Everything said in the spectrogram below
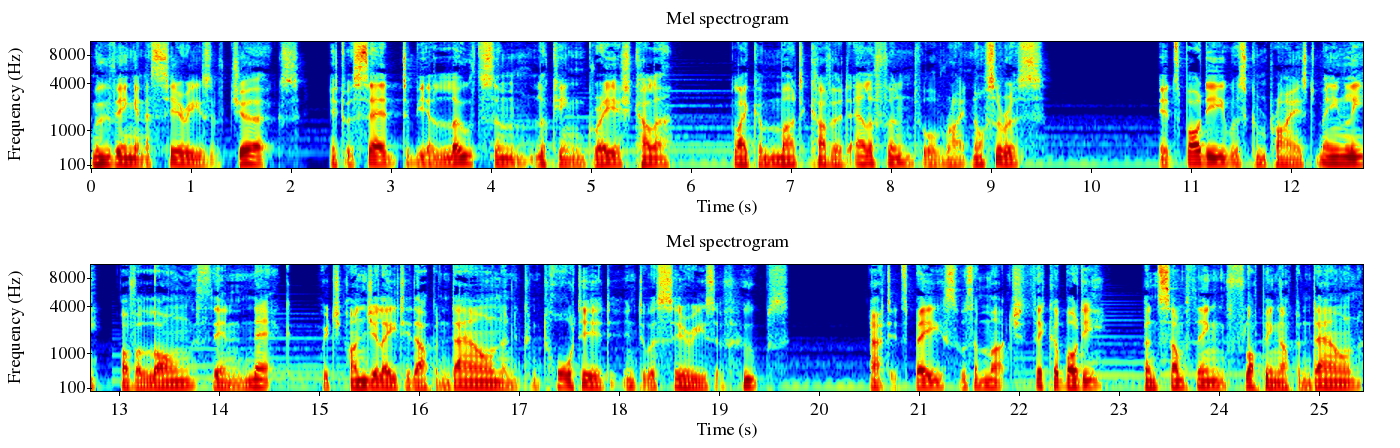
moving in a series of jerks it was said to be a loathsome looking greyish colour, like a mud covered elephant or rhinoceros. Its body was comprised mainly of a long, thin neck which undulated up and down and contorted into a series of hoops. At its base was a much thicker body, and something flopping up and down,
